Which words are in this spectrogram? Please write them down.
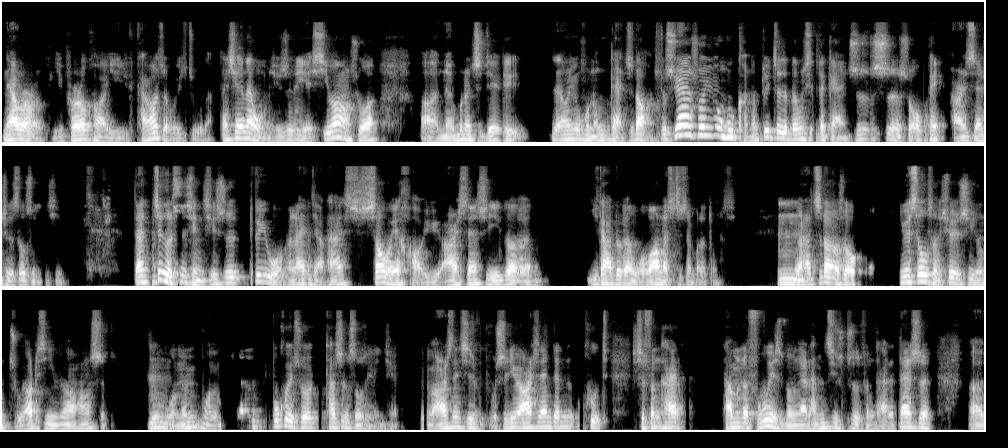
network 以 protocol 以开发者为主的，但现在我们其实也希望说啊能不能直接让用户能感知到，就虽然说用户可能对这个东西的感知是说 OK，R 三是个搜索引擎。但这个事情其实对于我们来讲，它稍微好于 R 三是一个一大段我忘了是什么的东西。嗯，他知道说，因为搜索确实是一种主要的信息分发方式。就我们我们不会说它是个搜索引擎，对吧？R 三其实不是，因为 R 三跟 Hoot 是分开的，他们的服务也是分开的，他们技术是分开的。但是呃，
